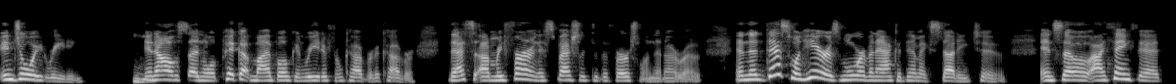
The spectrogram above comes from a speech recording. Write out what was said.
enjoyed reading Hmm. And all of a sudden we'll pick up my book and read it from cover to cover. That's, I'm referring especially to the first one that I wrote. And then this one here is more of an academic study too. And so I think that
